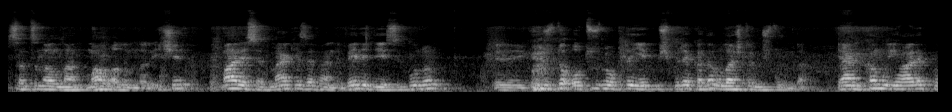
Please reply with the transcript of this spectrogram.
satın alınan mal alımları için maalesef Merkez Efendi Belediyesi bunun e, %30.71'e kadar ulaştırmış durumda. Yani kamu ihale kurulu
